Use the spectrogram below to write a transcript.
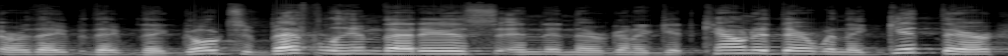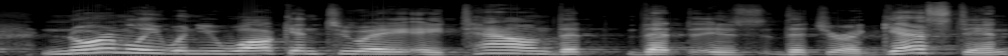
or they, they, they go to Bethlehem, that is, and then they're going to get counted there. When they get there, normally when you walk into a, a town that, that, is, that you're a guest in,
